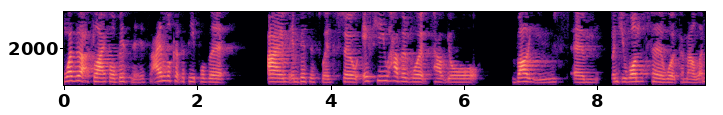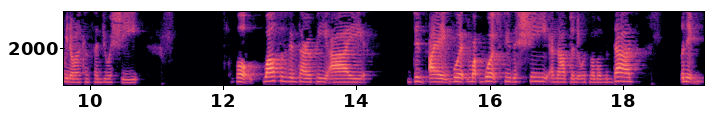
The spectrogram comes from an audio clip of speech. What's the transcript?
whether that's life or business, I look at the people that I'm in business with. So if you haven't worked out your values um, and you want to work them out, let me know. I can send you a sheet but whilst I was in therapy, I did I worked worked through the sheet, and I've done it with my mum and dad, and it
